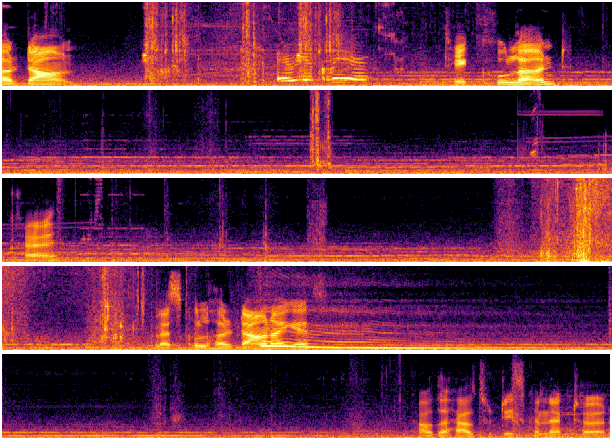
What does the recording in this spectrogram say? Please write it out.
Her down. Area clear. Take coolant. Okay. Let's cool her down, I guess. How the hell to disconnect her?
